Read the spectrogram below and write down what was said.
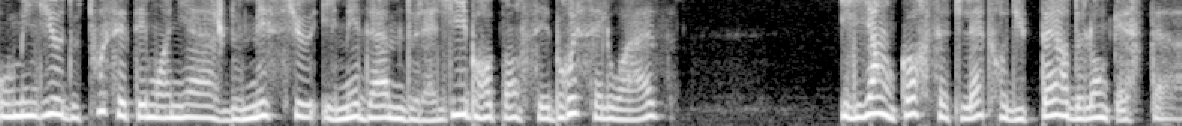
au milieu de tous ces témoignages de messieurs et mesdames de la libre pensée bruxelloise, il y a encore cette lettre du père de Lancaster,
